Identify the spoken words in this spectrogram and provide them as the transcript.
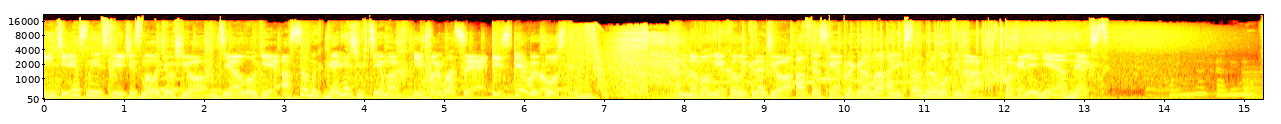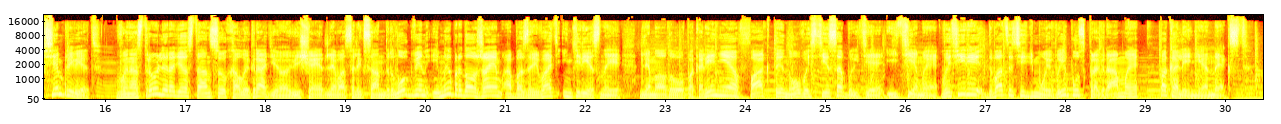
Интересные встречи с молодежью, диалоги о самых горячих темах, информация из первых уст. На волне Халык Радио авторская программа Александра Логвина «Поколение Next». Всем привет! Вы настроили радиостанцию Халык Радио. Вещает для вас Александр Логвин, и мы продолжаем обозревать интересные для молодого поколения факты, новости, события и темы. В эфире 27-й выпуск программы «Поколение Next».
